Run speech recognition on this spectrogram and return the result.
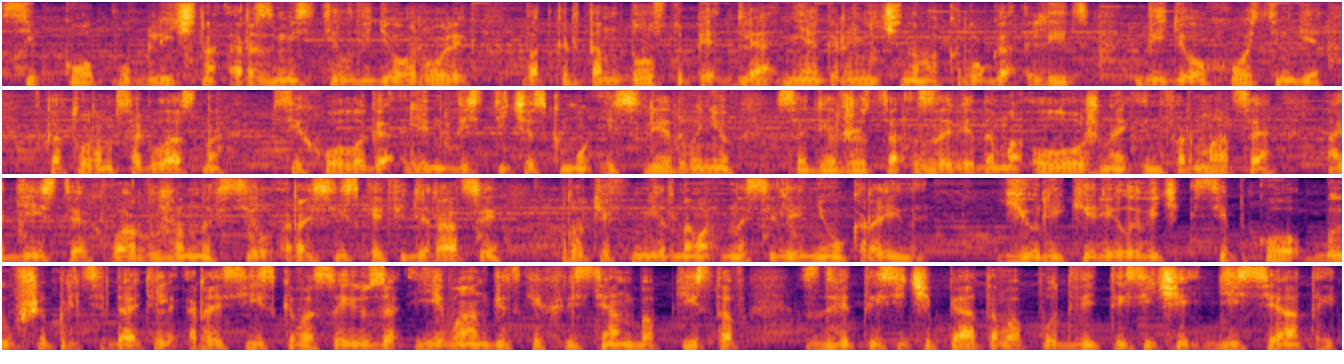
Сипко публично разместил видеоролик в открытом доступе для неограниченного круга лиц в видеохостинге, котором, согласно психолого-лингвистическому исследованию, содержится заведомо ложная информация о действиях вооруженных сил Российской Федерации против мирного населения Украины – Юрий Кириллович Сипко, бывший председатель Российского союза евангельских христиан-баптистов с 2005 по 2010,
